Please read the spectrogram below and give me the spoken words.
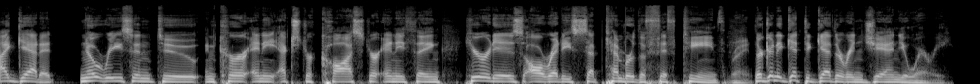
I get it. No reason to incur any extra cost or anything. Here it is already September the 15th. Right. They're going to get together in January.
